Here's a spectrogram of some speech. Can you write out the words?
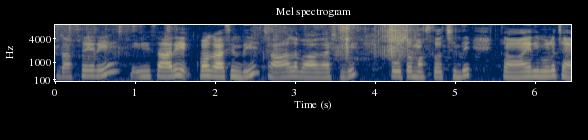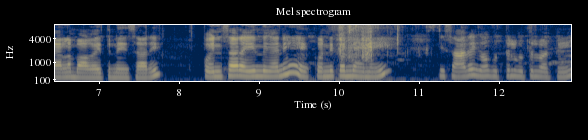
దసేరి ఈసారి ఎక్కువ కాసింది చాలా బాగా కాసింది. పూత మస్తు వచ్చింది. కాయలు కూడా చాలా బాగా అవుతున్నాయి ఈసారి. పోయినసారి అయింది కానీ కొన్ని కొన్ని అయినాయి. ఈసారి ఇగో గుత్తులు గుత్తులు పట్టాయి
